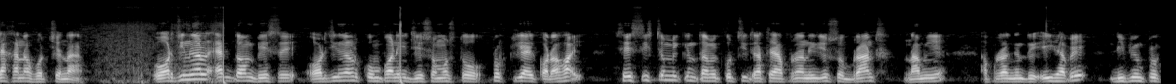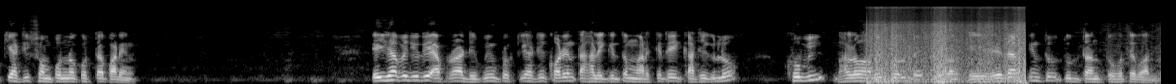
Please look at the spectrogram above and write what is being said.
দেখানো হচ্ছে না। অরিজিনাল একদম বেসে, অরিজিনাল কোম্পানি যে সমস্ত প্রক্রিয়ায় করা হয়, সেই সিস্টেমে কিন্তু আমি করছি যাতে আপনারা নিজস্ব ব্র্যান্ড নামিয়ে আপনারা কিন্তু এইভাবে ডিপিং প্রক্রিয়াটি সম্পন্ন করতে পারেন। এইভাবে যদি আপনারা ডিপিং প্রক্রিয়াটি করেন, তাহলে কিন্তু মার্কেটে এই কাঠিগুলো খুবই ভালোভাবে চলবে এবং এই রেজাল্ট কিন্তু দুর্দান্ত হতে বাধ্য।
